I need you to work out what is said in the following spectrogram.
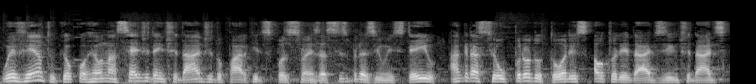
O evento, que ocorreu na sede da entidade do Parque de Exposições Assis Brasil em Esteio, agraciou produtores, autoridades e entidades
